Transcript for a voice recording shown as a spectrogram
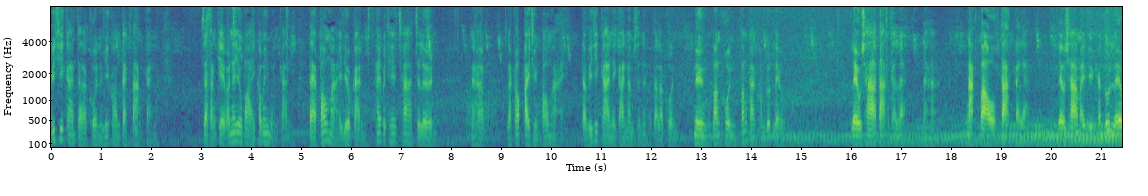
วิธีการแต่ละคนมีความแตกต่างกัน จะสังเกตว่านโยบายก็ไม่เหมือนกัน แต่เป้าหมายเดียวกัน ให้ประเทศชาติเจริญนะครับ แล้วก็ไปถึงเป้าหมาย แต่วิธีการในการนำเสนอแต่ละคนหนึ่งบางคนต้องการความรวดเร็ว เร็วช้าต่างกันแหล้วนะฮะหนักเบาต่างกันแหล้วเร็วช้าหมายถึงกระตุ้นเร็ว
